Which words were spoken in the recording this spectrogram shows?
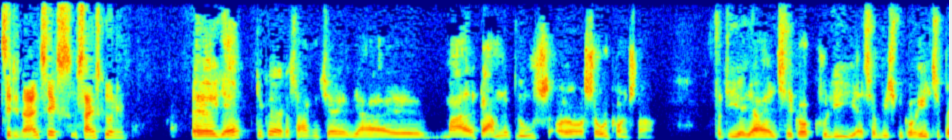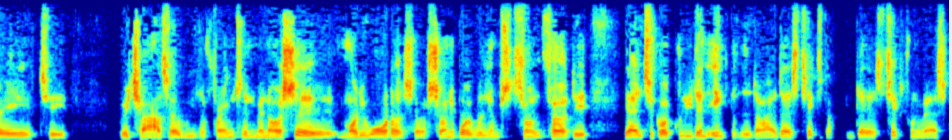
til din egen tekst, sangskrivning? Øh, ja, det gør jeg da sagtens. Jeg, jeg er øh, meget gamle blues- og soulkunstnere, fordi jeg altid godt kunne lide, altså hvis vi går helt tilbage til Richard og Aretha Franklin, men også øh, Muddy Waters og Sonny Boy Williams, så før det, jeg altid godt kunne lide den enkelhed, der var i deres tekster, i deres tekstunivers.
